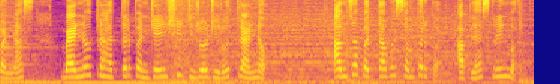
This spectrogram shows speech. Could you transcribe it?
पन्नास ब्याण्णव त्र्याहत्तर पंच्याऐंशी झिरो झिरो त्र्याण्णव. आमचा पत्ता व संपर्क आपल्या स्क्रीनवर.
